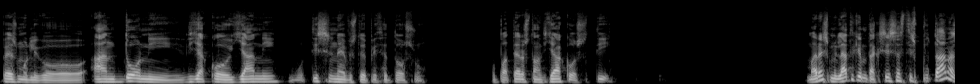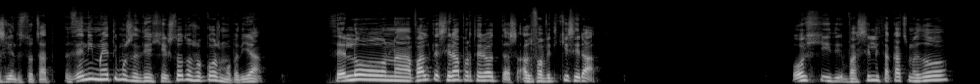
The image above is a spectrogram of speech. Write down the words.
Πες μου λίγο, Αντώνη Διακογιάννη, τι συνέβη στο επίθετό σου; Ο πατέρας ήταν διάκος. Τι; Μ' αρέσει, μιλάτε και μεταξύ σας της πουτάνας γίνεται στο chat. Δεν είμαι έτοιμος να διαχειριστώ τόσο κόσμο, παιδιά. Θέλω να βάλετε σειρά προτεραιότητας. Αλφαβητική σειρά. Όχι, Βασίλη, θα κάτσουμε εδώ.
